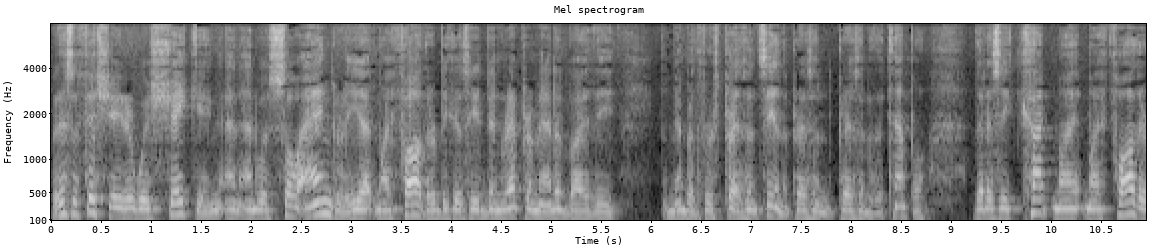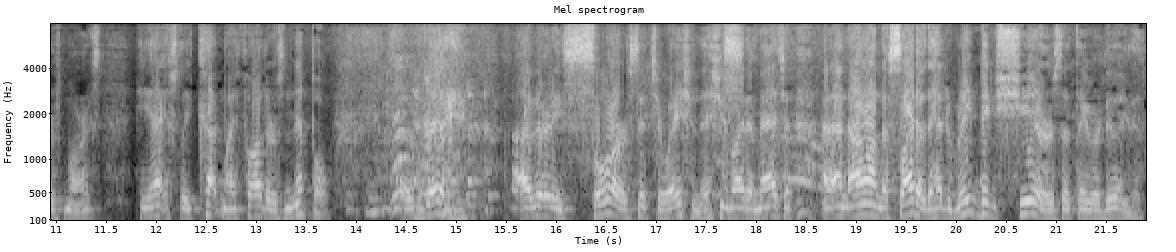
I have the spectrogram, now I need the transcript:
This officiator was shaking and, and was so angry at my father because he'd been reprimanded by the member of the first presidency and the president, president of the temple that as he cut my, my father's marks, he actually cut my father's nipple. a, very, a very sore situation, as you might imagine. And, and on the side of it, they had great big shears that they were doing this.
